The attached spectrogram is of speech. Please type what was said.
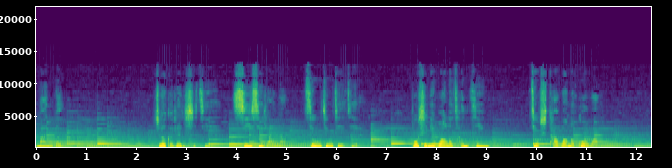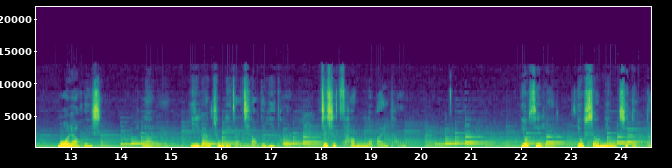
难等。这个人世间，熙熙攘攘，纠纠结结。不是你忘了曾经，就是他忘了过往。蓦然回首，那人依然伫立在桥的一头，只是苍了白头。有些人用生命去等待，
